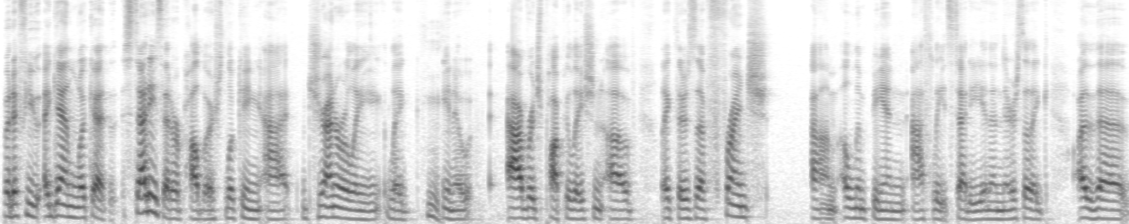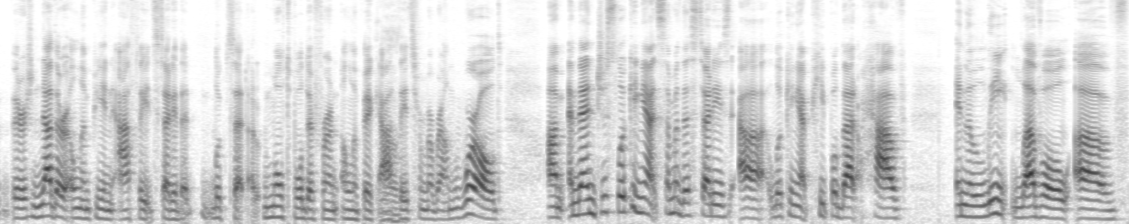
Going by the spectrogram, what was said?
But if you, again, look at studies that are published looking at generally, like, hmm. you know, average population of, like, there's a French um, Olympian athlete study, and then there's like uh, the there's another Olympian athlete study that looks at uh, multiple different Olympic wow. athletes from around the world, um, and then just looking at some of the studies, uh, looking at people that have an elite level of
